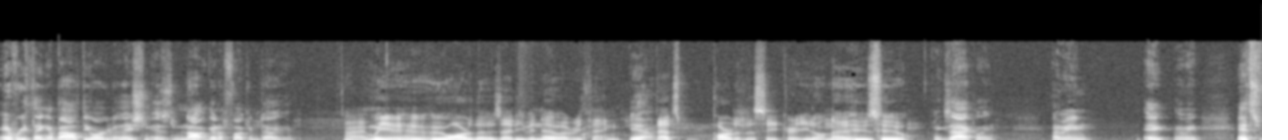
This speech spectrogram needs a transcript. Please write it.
everything about the organization is not gonna fucking tell you. All right, and we who who are those that even know everything? Yeah, That's part of the secret. You don't know who's who. Exactly. I mean, it. I mean, it's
